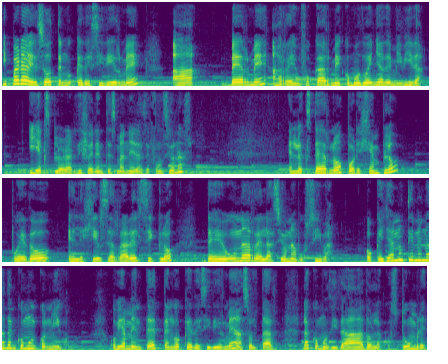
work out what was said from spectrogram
y para eso tengo que decidirme a verme a reenfocarme como dueña de mi vida y explorar diferentes maneras de funcionar. En lo externo, por ejemplo, puedo elegir cerrar el ciclo de una relación abusiva o que ya no tiene nada en común conmigo. Obviamente tengo que decidirme a soltar la comodidad o la costumbre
